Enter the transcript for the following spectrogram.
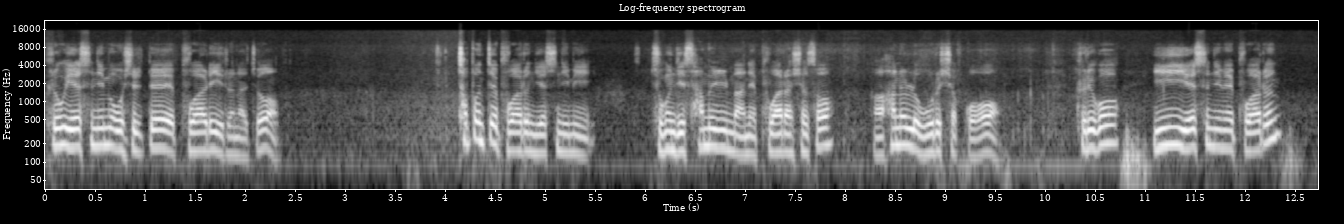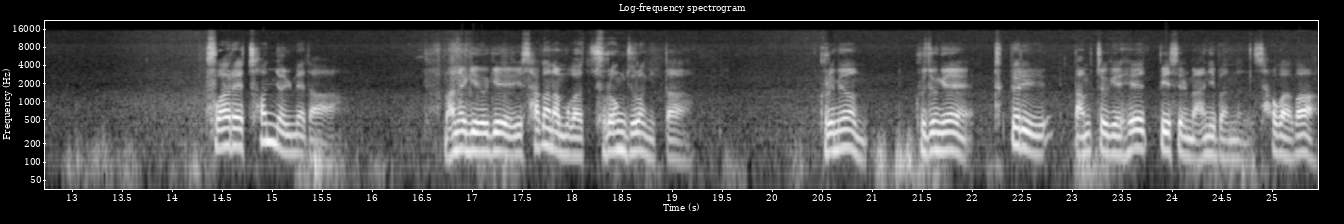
그리고 예수님이 오실 때 부활이 일어나죠. 첫 번째 부활은 예수님이 죽은 지 3일 만에 부활하셔서 어, 하늘로 오르셨고, 그리고 이 예수님의 부활은 부활의 첫 열매다. 만약에 여기에 이 사과나무가 주렁주렁 있다. 그러면 그 중에 특별히 남쪽에 햇빛을 많이 받는 사과가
